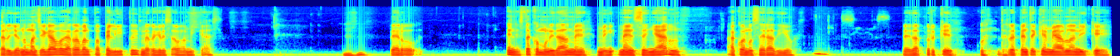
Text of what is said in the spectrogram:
Pero yo nomás llegaba, agarraba el papelito y me regresaba a mi casa pero en esta comunidad me, me- me enseñaron a conocer a Dios, ¿verdad? Porque de repente que me hablan y que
